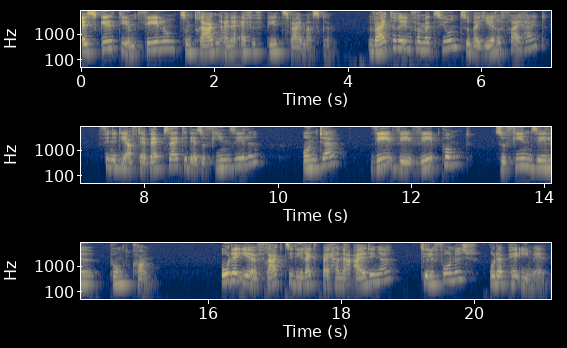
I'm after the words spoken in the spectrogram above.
Es gilt die Empfehlung zum Tragen einer FFP2-Maske. Weitere Informationen zur Barrierefreiheit findet ihr auf der Webseite der Sophienseele unter www.sophienseele.com oder ihr erfragt sie direkt bei Hanna Aldinger, telefonisch oder per E-Mail.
